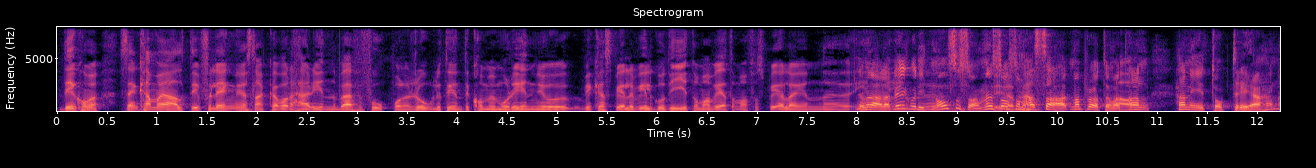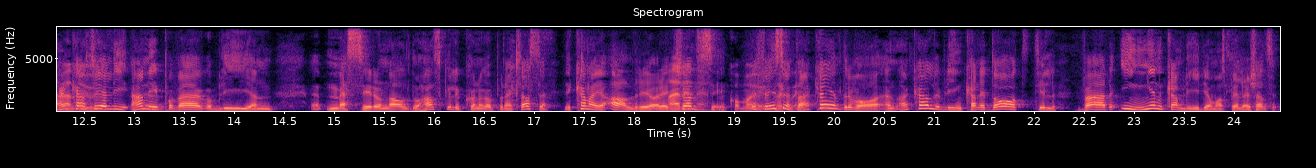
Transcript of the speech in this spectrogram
Det kommer, sen kan man ju alltid i förlängningen snacka vad det här innebär för fotbollen, roligt inte. Kommer Mourinho, vilka spelare vill gå dit om man vet att man får spela in... eh, Ja, in- men alla vill in, gå dit eh, någon säsong. Men så fyra, som. Hazard, man pratar om att Ja. han, han är i topp tre. Han, han, kanske nu- är, han är på väg att bli en Messi Ronaldo. Han skulle kunna gå upp i den klassen. Det kan han ju aldrig göra i Nej, nej, nej. Chelsea. Det det finns inte. Han kan aldrig vara en, han kan aldrig bli en kandidat till världen. Ingen kan bli det om man spelar i Chelsea.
